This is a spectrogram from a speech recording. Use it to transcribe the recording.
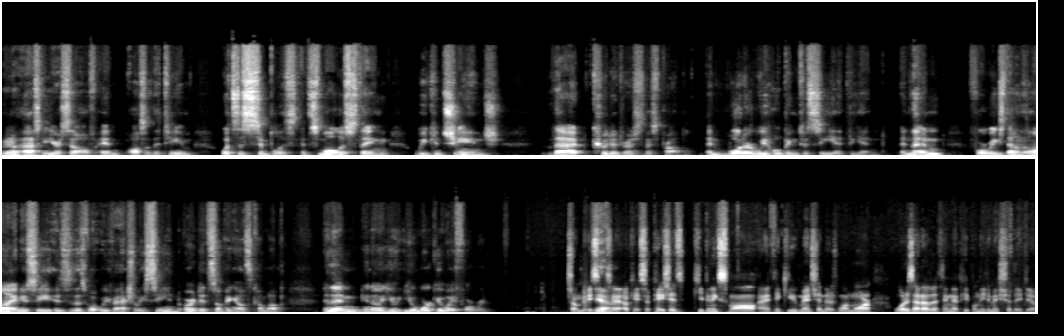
know asking yourself and also the team what's the simplest and smallest thing we can change that could address this problem and what are we hoping to see at the end and then four weeks down the line you see is this what we've actually seen or did something else come up and then you know you you work your way forward Somebody Yeah. said, okay, so patience, keeping things small, and I think you mentioned there's one more. What is that other thing that people need to make sure they do?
